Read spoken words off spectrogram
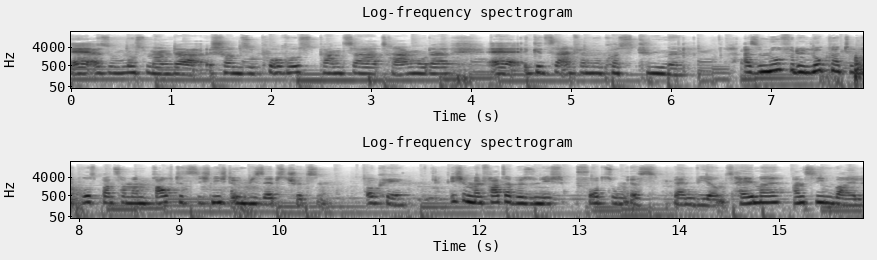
äh, also muss man da schon so Brustpanzer tragen oder äh, gibt es da einfach nur Kostüme? Also nur für den Look natürlich Brustpanzer, man braucht jetzt sich nicht irgendwie selbst schützen. Okay. Ich und mein Vater persönlich bevorzugen es, wenn wir uns Helme anziehen, weil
